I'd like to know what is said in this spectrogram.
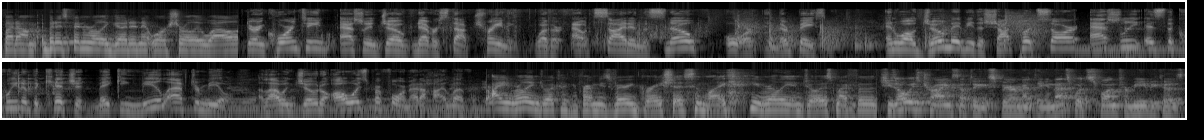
But, um, but it's been really good and it works really well. During quarantine, Ashley and Joe never stopped training, whether outside in the snow or in their basement. And while Joe may be the shot put star, Ashley is the queen of the kitchen, making meal after meal, allowing Joe to always perform at a high level. I really enjoy cooking for him. He's very gracious and like he really enjoys my food. She's always trying something, experimenting, and that's what's fun for me because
